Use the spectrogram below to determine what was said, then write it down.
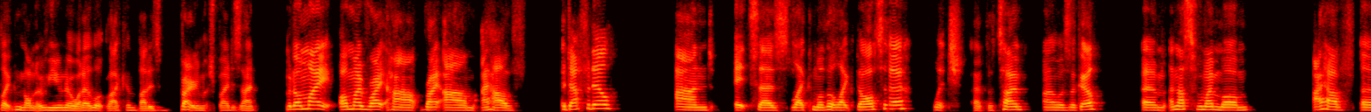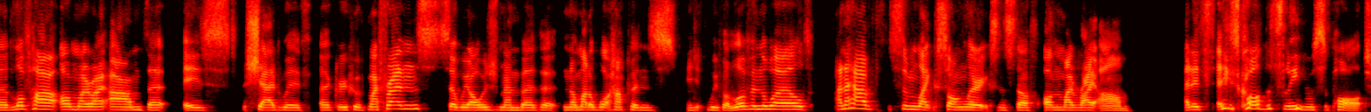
like none of you know what I look like, and that is very much by design. But on my on my right hand right arm, I have a daffodil, and it says like mother like daughter, which at the time I was a girl, um, and that's for my mum. I have a love heart on my right arm that is shared with a group of my friends. So we always remember that no matter what happens, we've got love in the world. And I have some like song lyrics and stuff on my right arm. And it's it's called the sleeve of support.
